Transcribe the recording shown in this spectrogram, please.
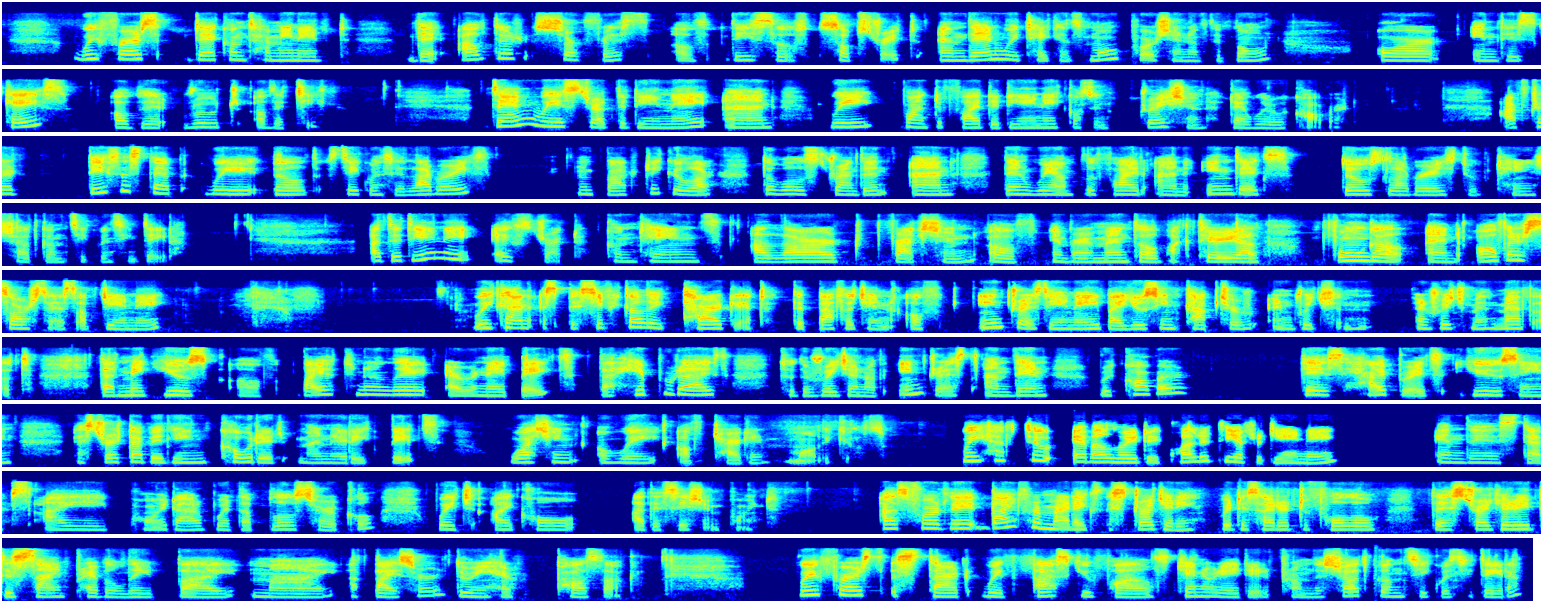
We first decontaminate the outer surface of this substrate, and then we take a small portion of the bone, or in this case, of the root of the teeth. Then we extract the DNA and we quantify the DNA concentration that we recovered. After this step, we build sequencing libraries, in particular double-stranded, and then we amplified and index those libraries to obtain shotgun sequencing data. As the DNA extract contains a large fraction of environmental, bacterial, fungal, and other sources of DNA, we can specifically target the pathogen of interest DNA by using capture enrichment, enrichment methods that make use of biotinylated RNA baits that hybridize to the region of interest and then recover these hybrids using streptavidin coated magnetic beads, washing away of target molecules. We have to evaluate the quality of the DNA in the steps I point out with a blue circle, which I call a decision point. As for the bioinformatics strategy, we decided to follow the strategy designed previously by my advisor during her postdoc. We first start with FASTQ files generated from the shotgun sequencing data.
